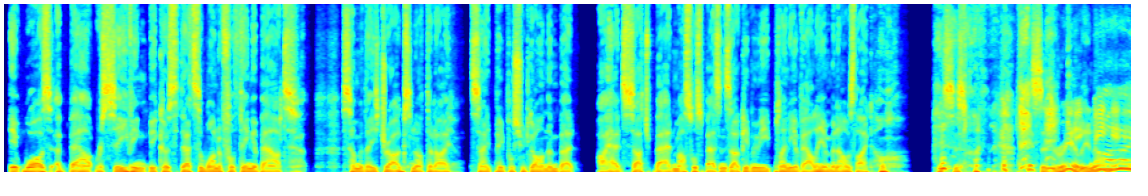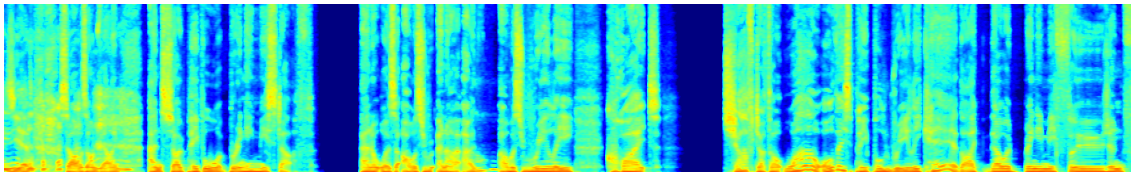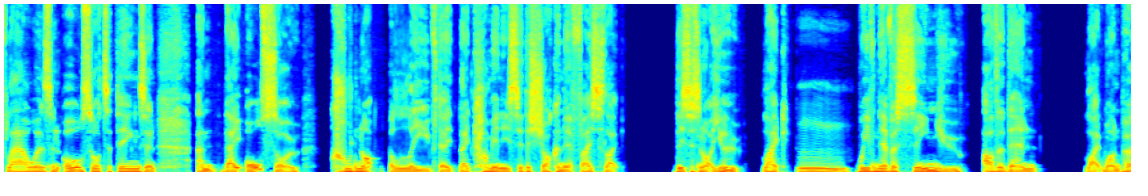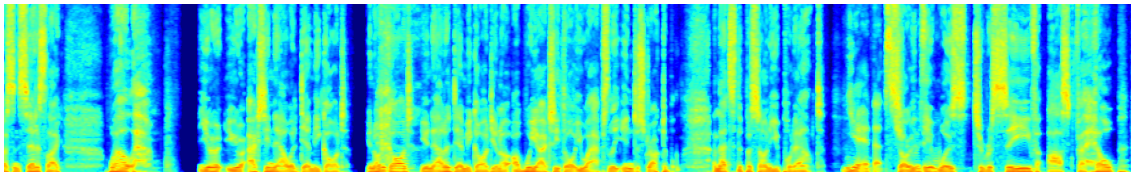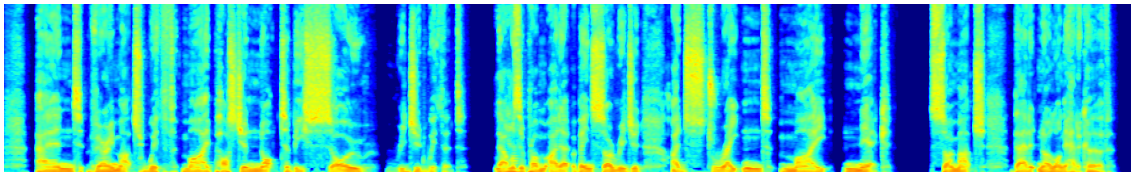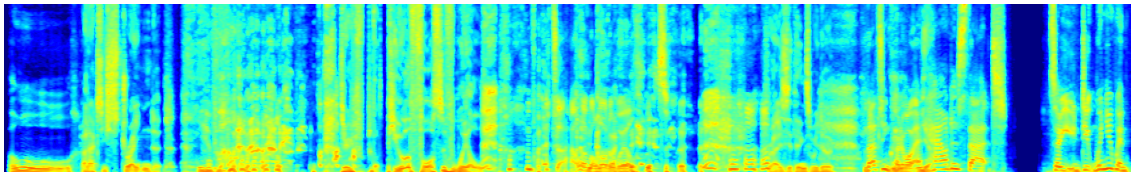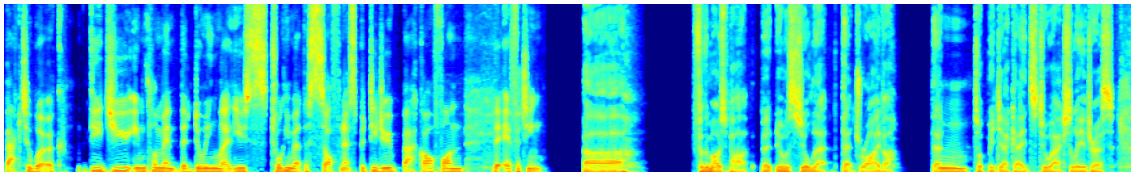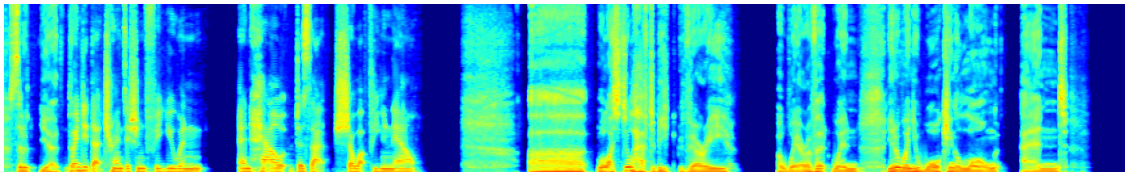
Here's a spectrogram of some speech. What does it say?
it was about receiving because that's the wonderful thing about some of these drugs. Not that I say people should go on them, but I had such bad muscle spasms. They were giving me plenty of Valium, and I was like, oh, this is this is really nice. here. Yes. So I was on Valium, and so people were bringing me stuff, and it was I was and I I, Oh. I was really quite chuffed. I thought, wow, all these people really cared. Like they were bringing me food and flowers and all sorts of things, and and they also could not believe they they'd come in and you see the shock in their face, like this is not you. Like Mm. we've never seen you other than like one person said. It's like, well, you're you're actually now a demigod. You're not a god. You're now a demigod. You know, uh, we actually thought you were absolutely indestructible, and that's the persona you put out. Yeah, that's So true. it was to receive, ask for help, and very much with my posture not to be so rigid with it. That was the problem. I'd been so rigid, I'd straightened my neck so much that it no longer had a curve. Oh, I'd actually straightened it yeah. through pure force of will. that's a hell of a lot of will. Crazy things we do. That's incredible. And Yeah. how does that? So, you did, when you went back to work, did you implement the doing let? You talking about the softness, but did you back off on the efforting? Uh, for the most part, but it was still that that driver that Mm. took me decades to actually address. So it- yeah, that- when did that transition for you, and and how does that show up for you now? Uh, well, I still have to be very aware of it when, you know, when you're walking along and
